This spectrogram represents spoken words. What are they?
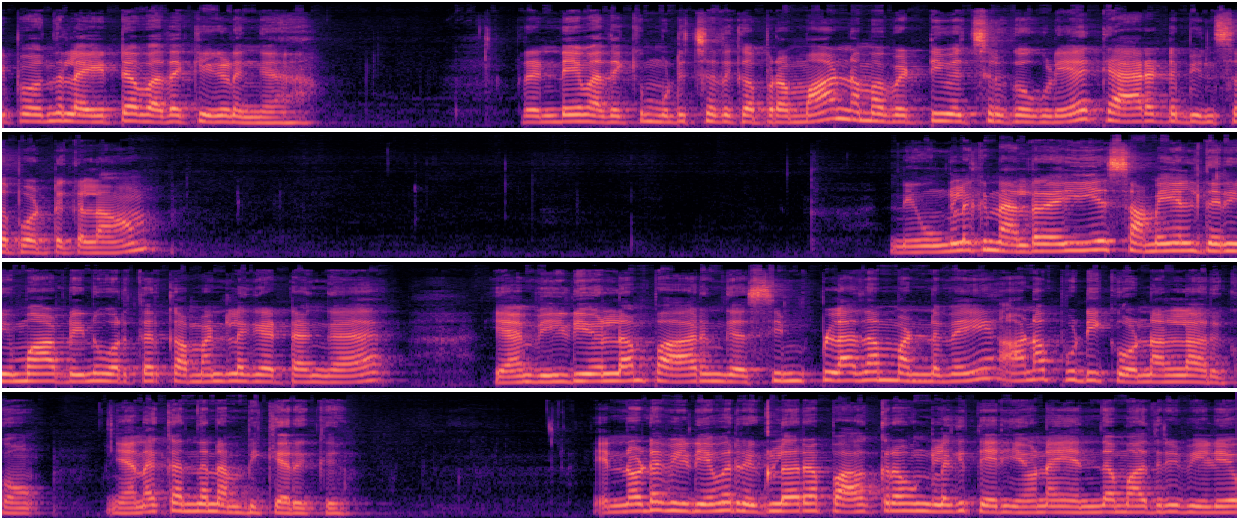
இப்போ வந்து லைட்டாக வதக்கிக்கிடுங்க. ரெண்டையும் வதக்கி முடித்ததுக்கப்புறமா நம்ம வெட்டி வச்சுருக்கக்கூடிய கேரட்டு பீன்ஸை போட்டுக்கலாம். நீ உங்களுக்கு நிறைய சமையல் தெரியுமா அப்படின்னு ஒருத்தர் கமெண்டில் கேட்டாங்க. என் வீடியோலாம் பாருங்கள் சிம்பிளாக தான் பண்ணுவேன். ஆனால் பிடிக்கும். நல்லாயிருக்கும் எனக்கு அந்த நம்பிக்கை இருக்குது என்னோடய வீடியோவை ரெகுலராக பார்க்குறவங்களுக்கு தெரியும். நான் எந்த மாதிரி வீடியோ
